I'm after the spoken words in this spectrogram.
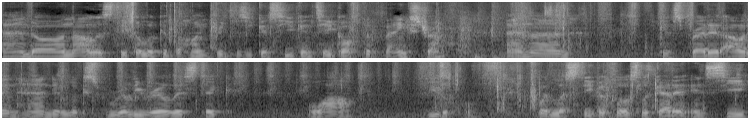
And uh, now let's take a look at the hundreds. As you can see, you can take off the bank strap and then you can spread it out in hand. It looks really realistic. Wow, beautiful. But let's take a close look at it and see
